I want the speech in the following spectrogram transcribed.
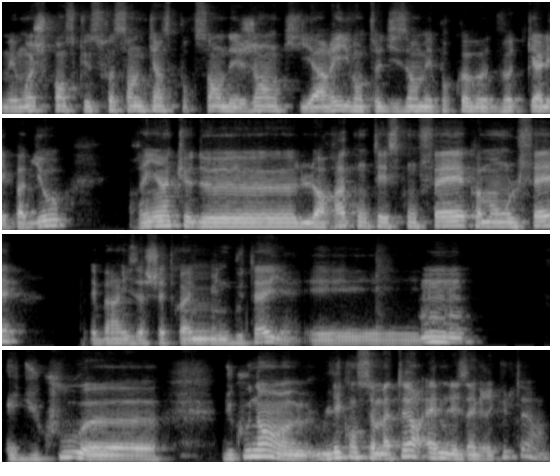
Mais moi, je pense que 75% des gens qui arrivent en te disant mais pourquoi votre vodka n'est pas bio, rien que de leur raconter ce qu'on fait, comment on le fait, eh ben, ils achètent quand même une bouteille. Et, mmh. et du, coup, euh, du coup, non, les consommateurs aiment les agriculteurs.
